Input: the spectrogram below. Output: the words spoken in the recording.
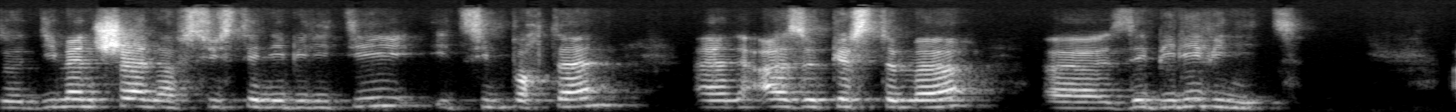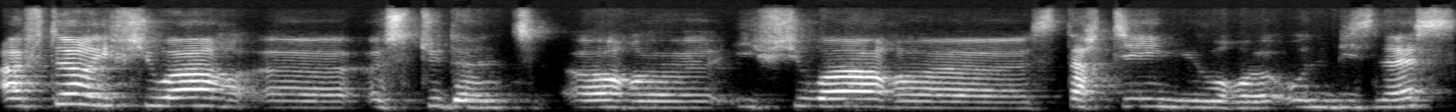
the dimension of sustainability, it's important. And as a customer, they believe in it after if you are uh, a student or uh, if you are uh, starting your own business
